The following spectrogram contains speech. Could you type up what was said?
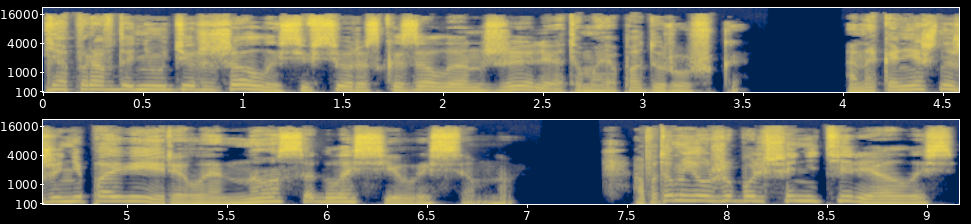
Я, правда, не удержалась и все рассказала Анжеле, это моя подружка. Она, конечно же, не поверила, но согласилась со мной. А потом я уже больше не терялась.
